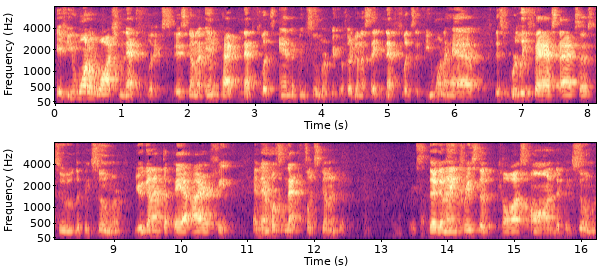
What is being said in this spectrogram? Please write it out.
if you want to watch Netflix, it's going to impact Netflix and the consumer because they're going to say Netflix. If you want to have this really fast access to the consumer, you're going to have to pay a higher fee. And then what's Netflix going to do? They're going to increase the cost on the consumer.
